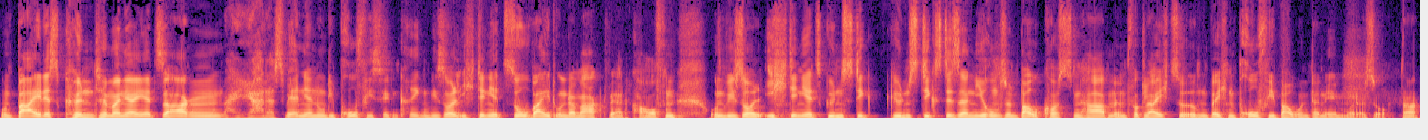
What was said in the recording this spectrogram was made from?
Und beides könnte man ja jetzt sagen, naja, das werden ja nun die Profis hinkriegen. Wie soll ich denn jetzt so weit unter Marktwert kaufen? Und wie soll ich denn jetzt günstig, günstigste Sanierungs- und Baukosten haben im Vergleich zu irgendwelchen Profibauunternehmen oder so? Ja?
